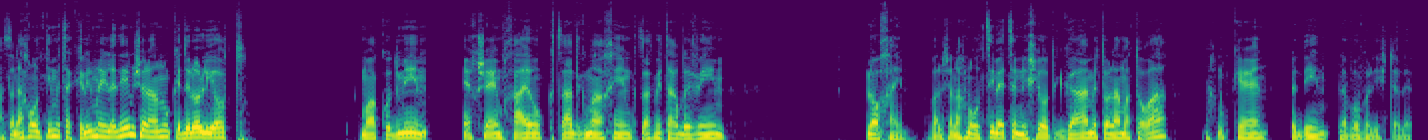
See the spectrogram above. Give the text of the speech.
אז אנחנו נותנים את הכלים לילדים שלנו כדי לא להיות כמו הקודמים, איך שהם חיו, קצת גמחים, קצת מתערבבים, לא חיים. אבל כשאנחנו רוצים בעצם לחיות גם את עולם התורה, אנחנו כן יודעים לבוא ולהשתלב.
